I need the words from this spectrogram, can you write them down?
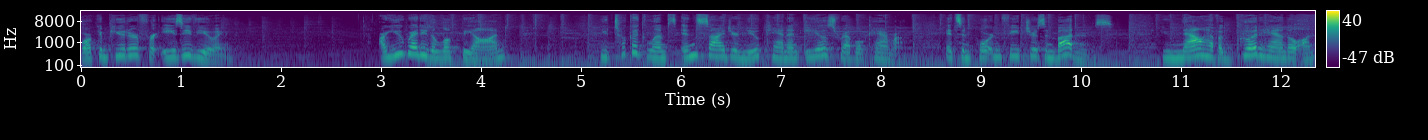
or computer for easy viewing. Are you ready to look beyond? You took a glimpse inside your new Canon EOS Rebel camera, its important features and buttons. You now have a good handle on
